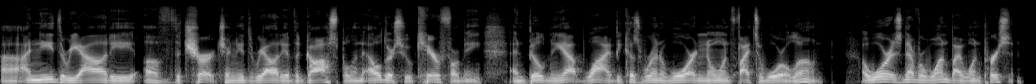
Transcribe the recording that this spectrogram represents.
Uh, I need the reality of the church. I need the reality of the gospel and elders who care for me and build me up. Why? Because we're in a war and no one fights a war alone. A war is never won by one person.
